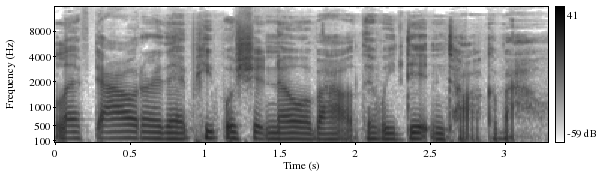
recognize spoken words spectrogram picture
left out or that people should know about that we didn't talk about?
